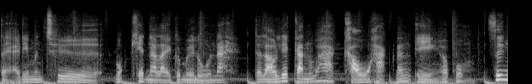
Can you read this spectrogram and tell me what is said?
แต่อันนี้มันชื่อบล็อกเคนอะไรก็ไม่รู้นะ แต่เราเรียกกันว่าเขาหักนั่นเองครับผม ซึ่ง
